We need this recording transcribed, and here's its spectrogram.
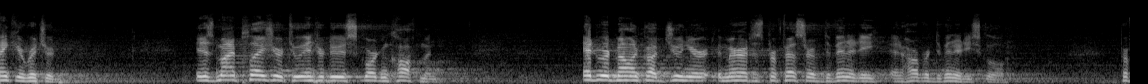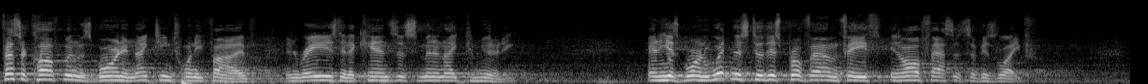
Thank you, Richard. It is my pleasure to introduce Gordon Kaufman, Edward Mallinckrodt Jr., Emeritus Professor of Divinity at Harvard Divinity School. Professor Kaufman was born in 1925 and raised in a Kansas Mennonite community. And he has borne witness to this profound faith in all facets of his life.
